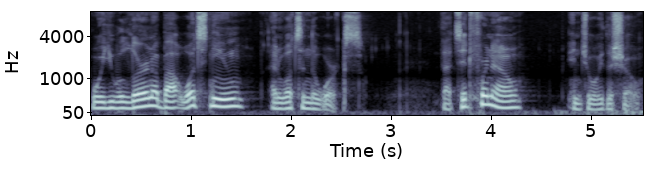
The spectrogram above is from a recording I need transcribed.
where you will learn about what's new and what's in the works. That's it for now. Enjoy the show.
